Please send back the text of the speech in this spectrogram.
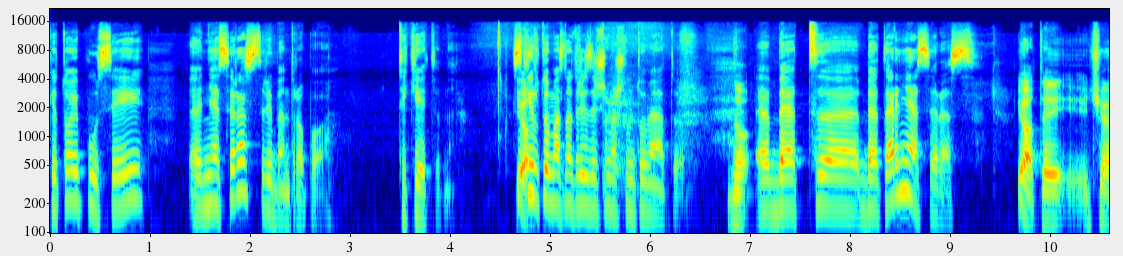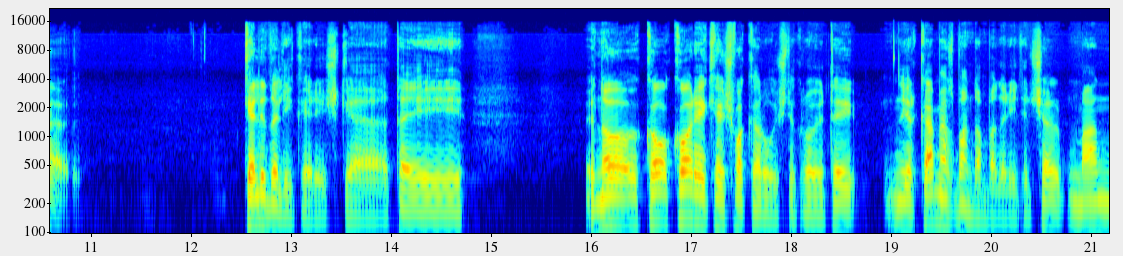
kitoj pusėje nesiras Ribbentropo. Tikėtina. Skirtumas nuo 38 metų. Nu. E, bet, e, bet ar nesiras? Jo, tai čia keli dalykai reiškia. Tai, nu, ko, ko reikia iš vakarų iš tikrųjų. Tai ir ką mes bandom padaryti. Ir čia man,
